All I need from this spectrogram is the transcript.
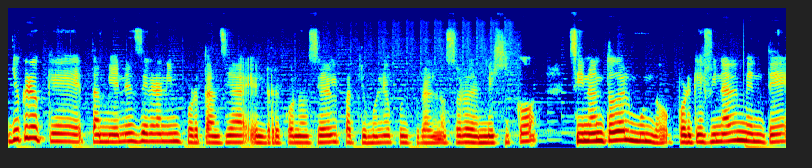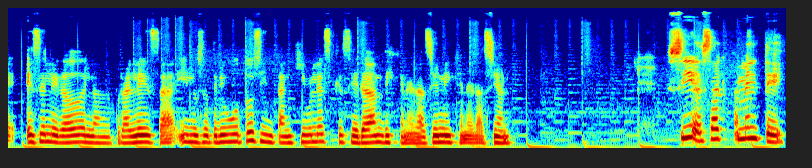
Yo creo que también es de gran importancia el reconocer el patrimonio cultural no solo de México, sino en todo el mundo, porque finalmente es el legado de la naturaleza y los atributos intangibles que se heredan de generación en generación. Sí, exactamente.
